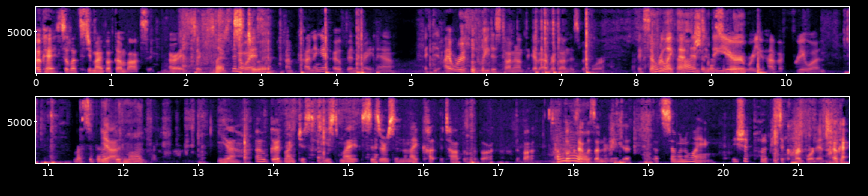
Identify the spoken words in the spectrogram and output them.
Okay, so let's do my book unboxing. All right, so excuse the noise. I'm cutting it open right now. I, th- I ordered three this time. I don't think I've ever done this before, except oh for like gosh, the end of the year been... where you have a free one. Must have been yeah. a good month. Yeah. Oh, good. I just used my scissors and then I cut the top of the book. The book, the oh, book no. that was underneath it. That's so annoying. They should put a piece of cardboard in. Okay.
